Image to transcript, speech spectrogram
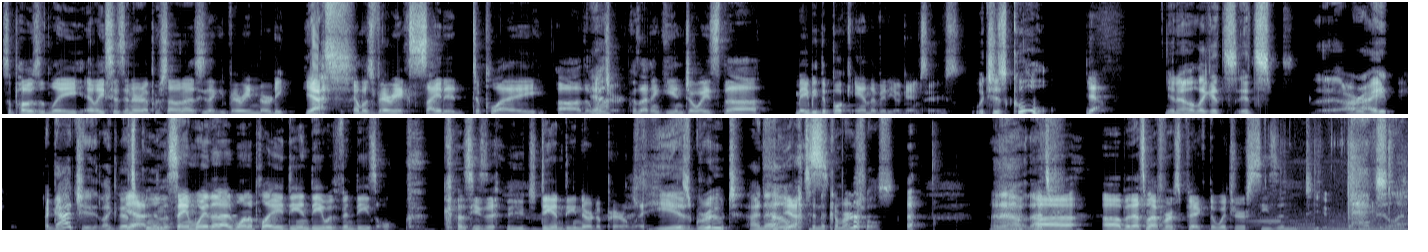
supposedly, at least his internet persona is he's like very nerdy Yes. and was very excited to play uh, The Yeah. Witcher because I think he enjoys the maybe the book and the video game series. Which is cool. Yeah. You know, like it's it's uh, all right. I got you. Like that's yeah, cool. in the same way that I'd want to play D and D with Vin Diesel because he's a huge D and D nerd apparently. he is Groot. I know. Yes. It's in the commercials. I know. That's uh, uh, but that's my first pick, The Witcher season two. excellent.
